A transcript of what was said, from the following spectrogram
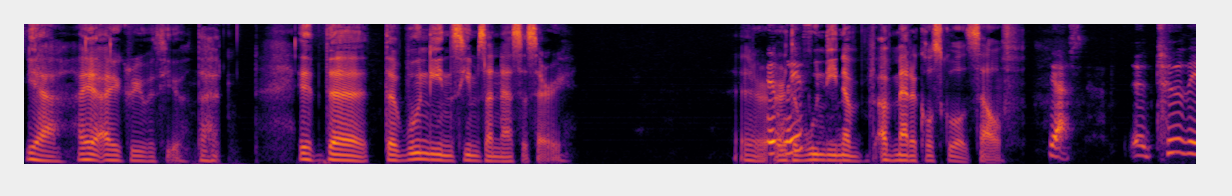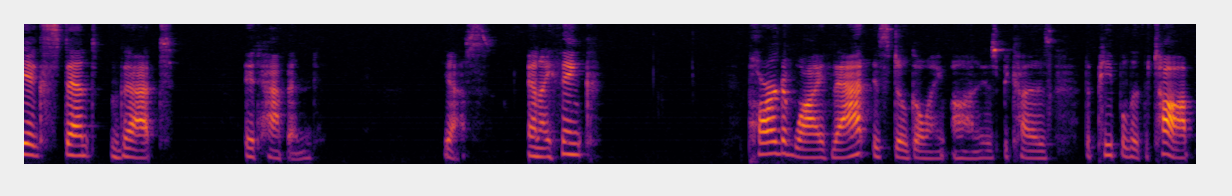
Yeah, I I agree with you that it, the the wounding seems unnecessary, or, or the wounding of of medical school itself. Yes uh, to the extent that it happened yes and i think part of why that is still going on is because the people at the top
